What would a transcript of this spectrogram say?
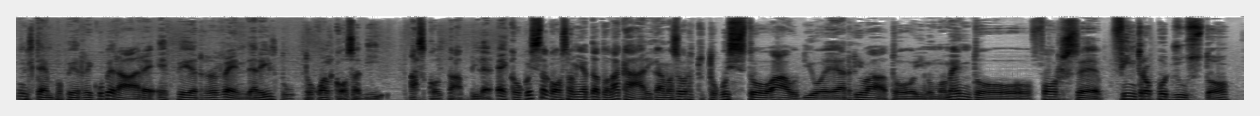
il tempo per recuperare e per rendere il tutto qualcosa di ascoltabile. Ecco, questa cosa mi ha dato la carica, ma soprattutto questo audio è arrivato in un momento forse fin troppo giusto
